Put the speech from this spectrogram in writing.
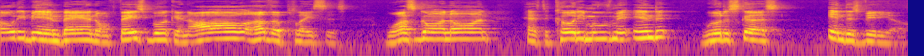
Kodi being banned on Facebook and all other places. What's going on? Has the Kodi movement ended? We'll discuss in this video.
